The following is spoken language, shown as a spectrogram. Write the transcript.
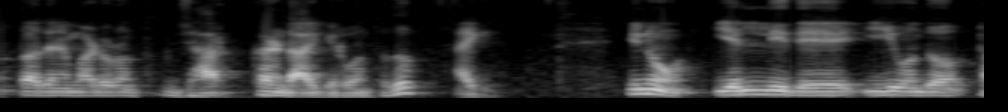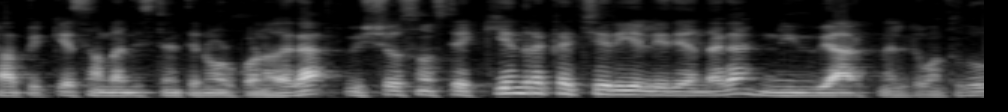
ಉತ್ಪಾದನೆ ಮಾಡಿರುವಂಥದ್ದು ಜಾರ್ಖಂಡ್ ಆಗಿರುವಂಥದ್ದು ಆಗಿದೆ. ಇನ್ನು ಎಲ್ಲಿದೆ ಈ ಒಂದು ಟಾಪಿಕ್ಗೆ ಸಂಬಂಧಿಸಿದಂತೆ ನೋಡ್ಕೊಂಡಾಗ ವಿಶ್ವಸಂಸ್ಥೆಯ ಕೇಂದ್ರ ಕಚೇರಿ ಎಲ್ಲಿದೆ ಅಂದಾಗ ನ್ಯೂಯಾರ್ಕ್ನಲ್ಲಿರುವಂಥದ್ದು,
